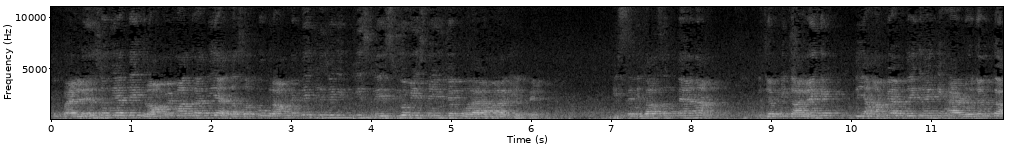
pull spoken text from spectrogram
तो बैलेंस हो गया तो ग्राम में मात्रा दिया था, सबको ग्राम में देख लीजिए कि किस रेशियो में इसमें यूज़ हो रहा है हमारा रियल रिएक्टेंट इससे निकाल सकते हैं ना? तो जब निकालेंगे तो यहाँ पे आप देख रहे हैं कि हाइड्रोजन का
